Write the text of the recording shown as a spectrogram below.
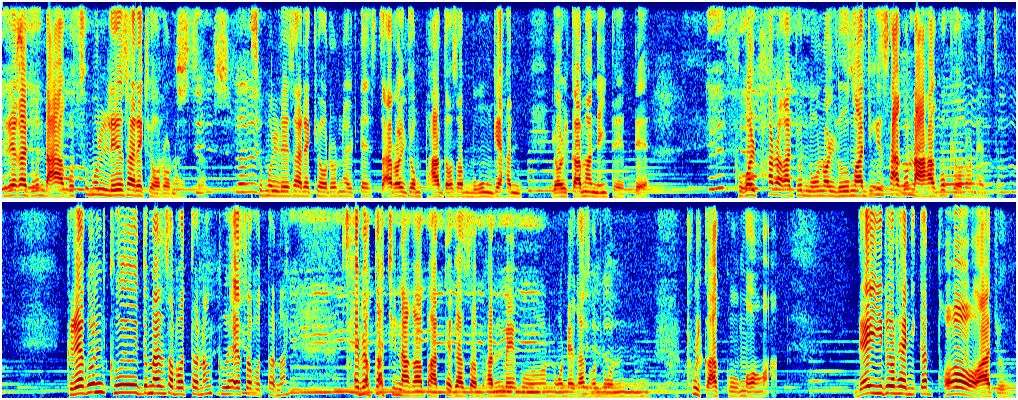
그래가지고 나하고 스물네 살에 결혼했어. 스물네 살에 결혼할 때 쌀을 좀 받아서 모은 게 한 열 가만이 됐대. 그걸 팔아가지고 논을 너마지기 사고 나하고 결혼했죠 그래고 그러면서부터는 그 해서부터는 새벽같이 나가 밭에 가서 밭 메고 논에 가서 논 풀 깎고 뭐 내 일을 하니까 더 아주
